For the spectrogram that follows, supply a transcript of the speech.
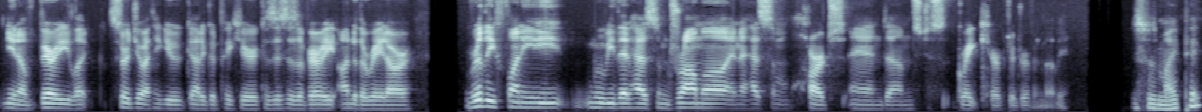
you know very like Sergio. I think you got a good pick here because this is a very under the radar, really funny movie that has some drama and it has some heart and um, it's just a great character driven movie. This was my pick.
